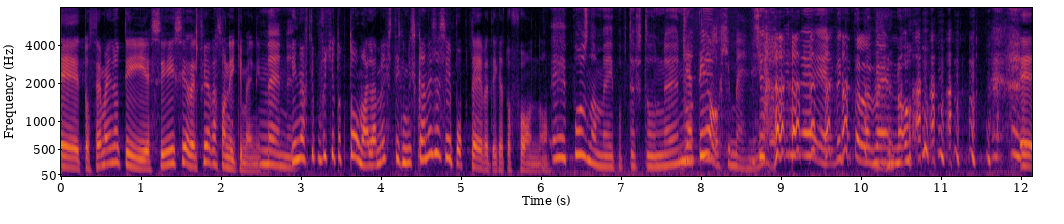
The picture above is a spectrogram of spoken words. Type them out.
Ε, το θέμα είναι ότι εσύ είσαι η αδελφή αγαθονίκημένη. Ναι, ναι. Είναι αυτή που βγήκε το πτώμα, αλλά μέχρι στιγμής κανείς δεν σε υποπτεύεται για το φόνο. Ε, πώς να με υποπτευτούν, ε, ενώ Γιατί ότι- όχι, μένει; Γιατί ναι, δεν καταλαβαίνω. Ε,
